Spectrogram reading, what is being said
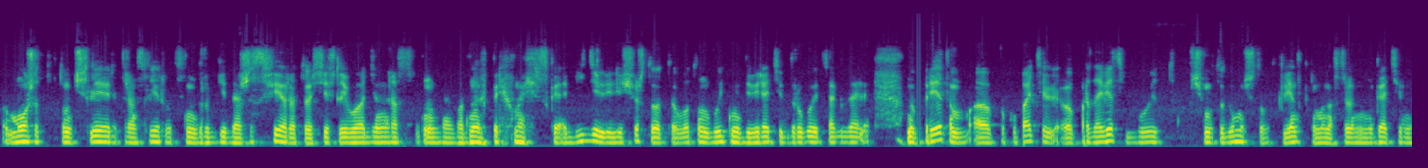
может в том числе ретранслироваться на другие даже сферы. То есть, если его один раз ну, в одной парикмахерской обидели или еще что-то, вот он будет не доверять и другой и так далее. Но при этом э, покупатель, э, продавец будет почему-то думать, что вот клиент к нему настроен негативно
